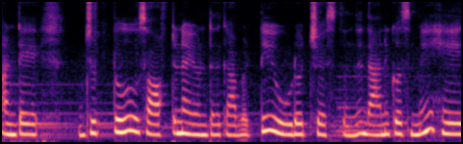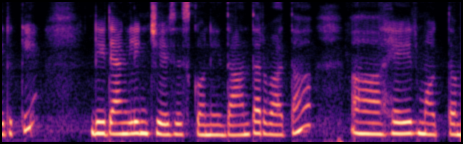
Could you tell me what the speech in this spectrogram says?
అంటే జుట్టు సాఫ్ట్న్ అయి ఉంటుంది కాబట్టి ఊడొచ్చేస్తుంది. దానికోసమే హెయిర్కి డీటాంగ్లింగ్ చేసేసుకొని దాని తర్వాత హెయిర్ మొత్తం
